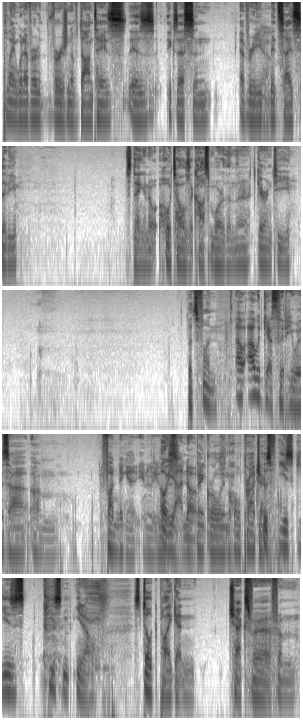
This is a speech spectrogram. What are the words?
playing whatever version of Dante's is exists in every Yeah. mid-sized city. Staying in ho- hotels that cost more than their guarantee. But it's fun. I, I would guess that he was uh, um, funding it. You know, he was Oh yeah, no, bankrolling the whole project. was- he's he's he's you know still probably getting checks for from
